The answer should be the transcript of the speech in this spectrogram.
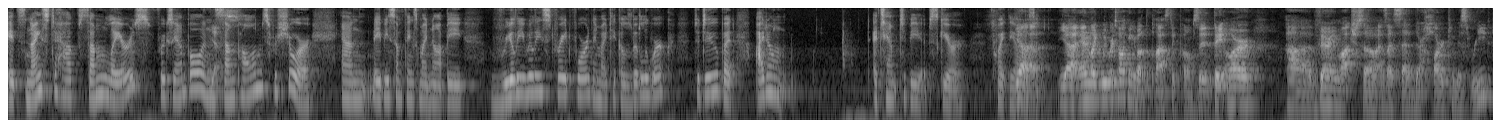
it's nice to have some layers for example in Yes. some poems for sure and maybe some things might not be really really straightforward they might take a little work to do but i don't attempt to be obscure quite the opposite Yeah, yeah, and like we were talking about the plastic poems, they, they are uh, very much so. As I said, they're hard to misread.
